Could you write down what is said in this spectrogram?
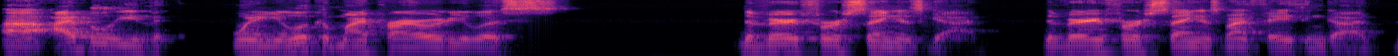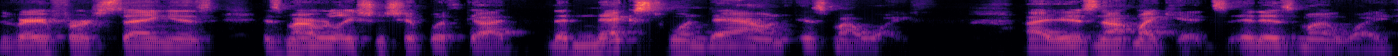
uh, I believe when you look at my priority list, the very first thing is God the very first thing is my faith in God. The very first thing is is my relationship with God. The next one down is my wife. Uh, it is not my kids. It is my wife.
